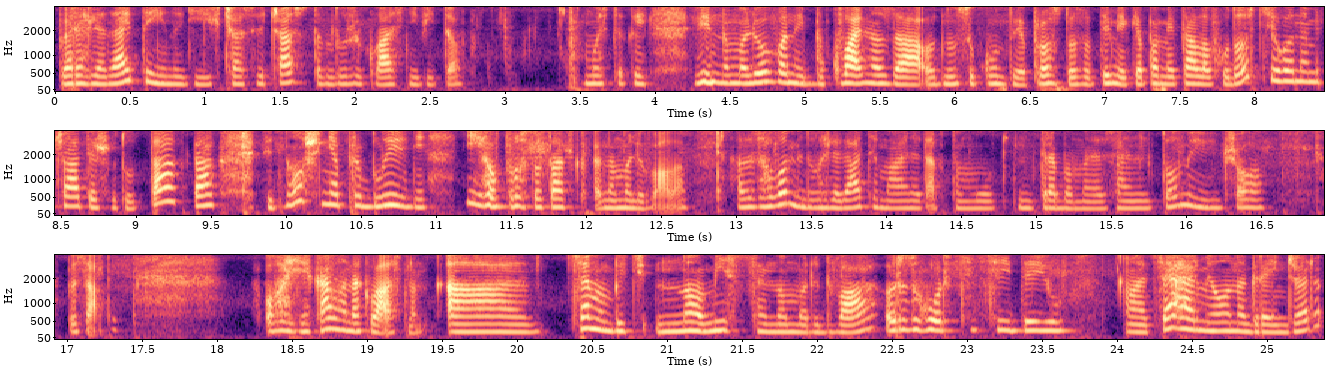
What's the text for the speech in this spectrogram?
переглядайте іноді їх час від часу, там дуже класні відео. Ось такий він намальований буквально за одну секунду. Я просто за тим, як я пам'ятала в художці його намічати, що тут так, так, відношення приблизні, і я просто так намалювала. Але загалом він виглядати має не так, тому тут не треба мене за анатомію нічого писати. Ой, яка вона класна. А, це, мабуть, місце номер два розгорці цій даю. Це Гарміона Грейнджер.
